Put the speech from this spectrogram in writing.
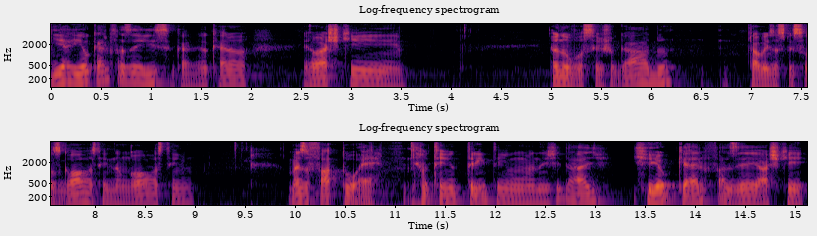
E aí eu quero fazer isso, cara. Eu quero. Eu acho que eu não vou ser julgado. Talvez as pessoas gostem, não gostem. Mas o fato é, eu tenho 31 anos de idade e eu quero fazer. Eu acho que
